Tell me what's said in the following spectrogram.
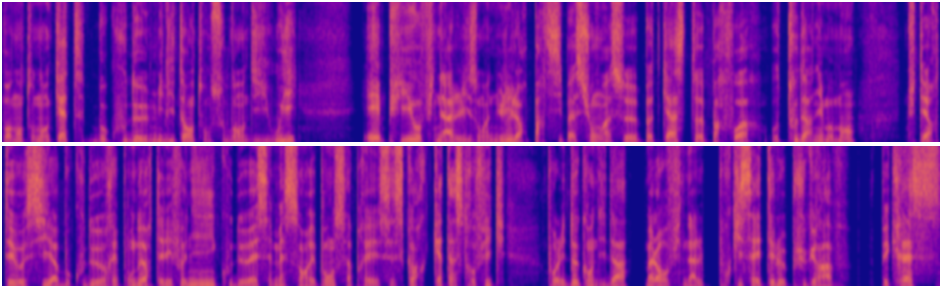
pendant ton enquête, beaucoup de militantes ont souvent dit oui, et puis au final, ils ont annulé leur participation à ce podcast, parfois au tout dernier moment. Tu t'es heurté aussi à beaucoup de répondeurs téléphoniques ou de SMS sans réponse après ces scores catastrophiques pour les deux candidats. Mais alors au final, pour qui ça a été le plus grave? Pécresse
